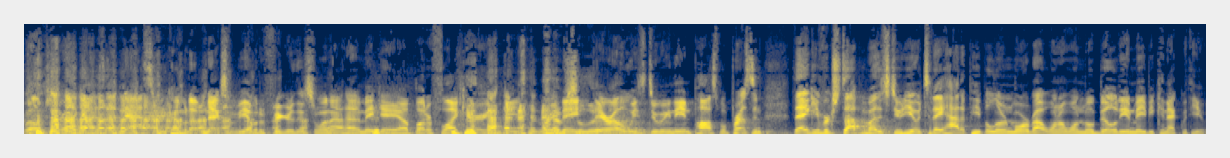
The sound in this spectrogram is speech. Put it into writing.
well, I'm sure the guys at NASA coming up next will be able to figure this one out how to make a uh, butterfly carrying engagement ring. Absolutely. They, they're always doing the impossible. Preston, thank you for stopping by the studio today. How do people learn more about one on one mobility and maybe connect with you?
